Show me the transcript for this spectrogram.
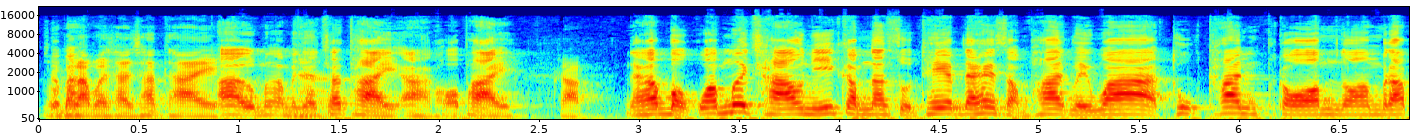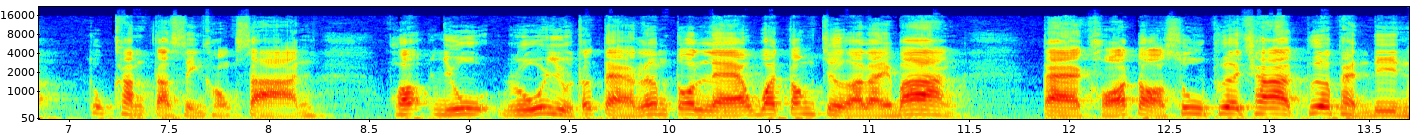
ใช่ไหมพลังประชาชาติไทยอ่ารวมพลังประชาชาติไทยอะขออภัยครับนะครับบอกว่าเมื่อเช้านี้กำนันสุเทพได้ให้สัมภาษณ์ไว้ว่าทุกท่านพร้อมน้อมรับทุกคำตัดสินของศาลเพราะยุรู้อยู่ตั้งแต่เริ่มต้นแล้วว่าต้องเจออะไรบ้าง แต่ขอต่อสู้เพื่อชาติเพื่อแผ่นดิน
